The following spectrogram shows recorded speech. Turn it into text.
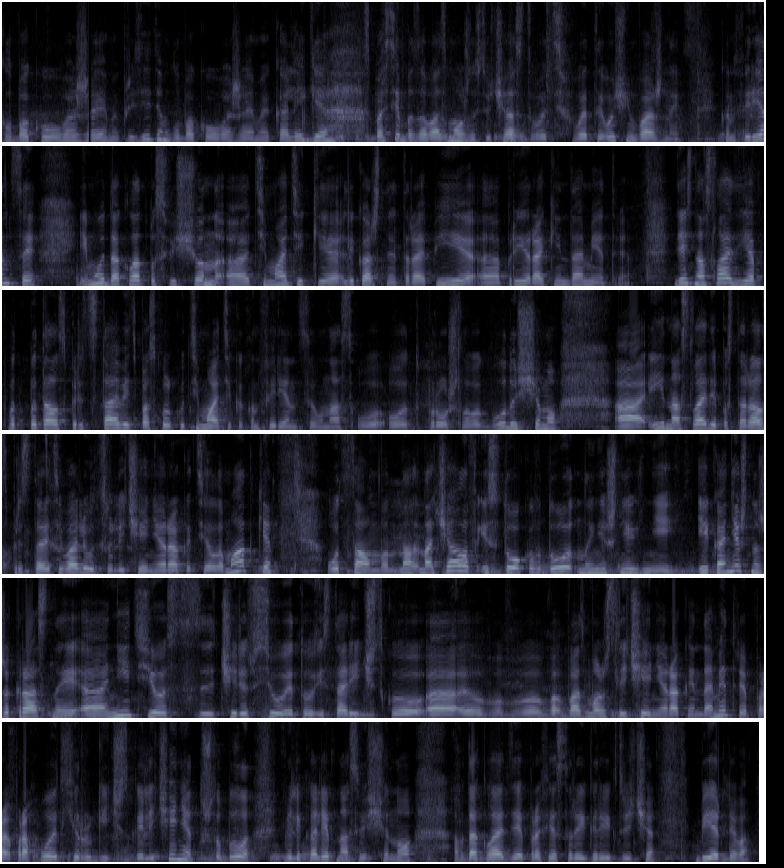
Глубоко уважаемый президиум, глубоко уважаемые коллеги, спасибо за возможность участвовать в этой очень важной конференции. И мой доклад посвящен э, тематике лекарственной терапии э, при раке эндометрия. Здесь на слайде я пыталась представить, поскольку тематика конференции у нас от прошлого к будущему, э, и на слайде постаралась представить эволюцию лечения рака тела матки от самого начала истоков до нынешних дней. И, конечно же, красной э, нитью через всю эту историческую э, возможность лечения рака эндометрия проходит хирургическое лечение, что было великолепно освещено в докладе профессора Игоря Викторовича Берлева.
